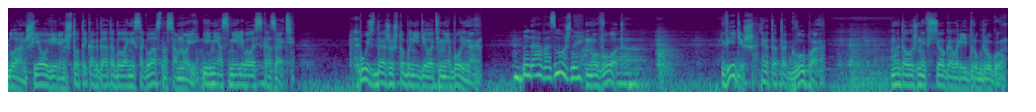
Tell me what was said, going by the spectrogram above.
Бланш, я уверен, что ты когда-то была не согласна со мной и не осмеливалась сказать. Пусть даже, чтобы не делать мне больно. Да, возможно. Ну вот. Видишь, это так глупо. Мы должны все говорить друг другу.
